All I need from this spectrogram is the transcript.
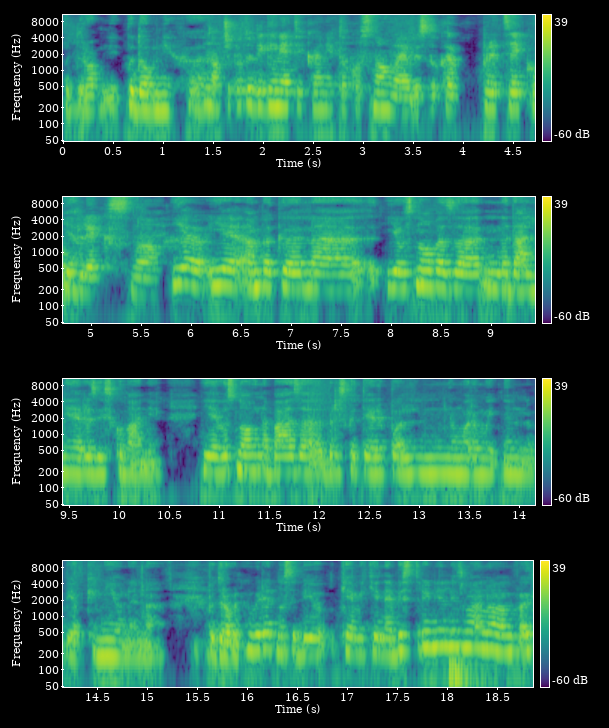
podrobni, podobnih. Uh, no, če pa tudi genetika ni tako osnovna, je v bistvu kar precej kompleksno. Je, je ampak na, je osnova za nadaljne raziskovanje. Je osnovna baza, brez katere pa ne moremo iti na biokemijo, ne na podrobno. Verjetno se biokemiki ne bi strinjali z mano, ampak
